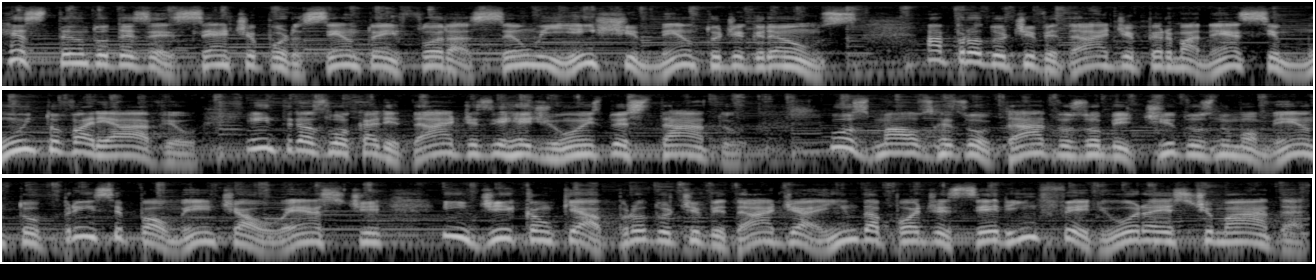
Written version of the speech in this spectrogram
restando 17% em floração e enchimento de grãos a produtividade permanece muito variável entre as localidades e regiões do estado. Os maus resultados obtidos no momento, principalmente a oeste, indicam que a produtividade ainda pode ser inferior à estimada,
